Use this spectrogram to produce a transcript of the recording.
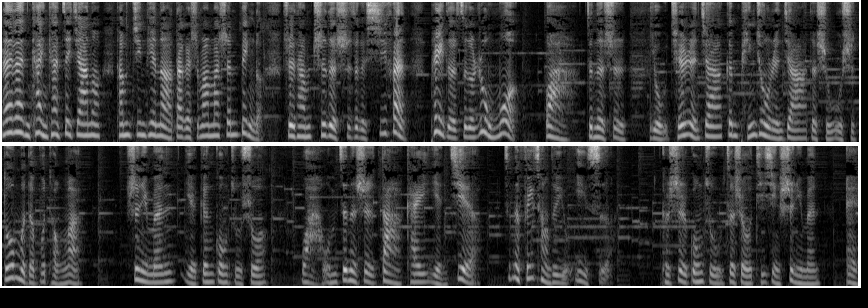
来来，你看，你看这家呢，他们今天呢，大概是妈妈生病了，所以他们吃的是这个稀饭配的这个肉末，哇！真的是有钱人家跟贫穷人家的食物是多么的不同啊！侍女们也跟公主说：“哇，我们真的是大开眼界啊！”真的非常的有意思，可是公主这时候提醒侍女们：“哎，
